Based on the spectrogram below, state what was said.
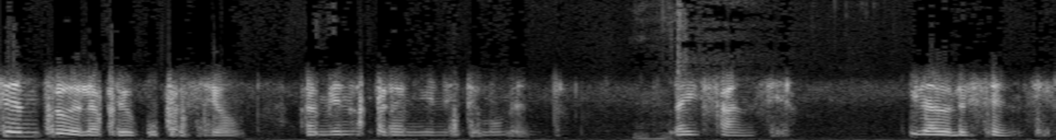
centro de la preocupación, al menos para mí en este momento, la infancia y la adolescencia.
